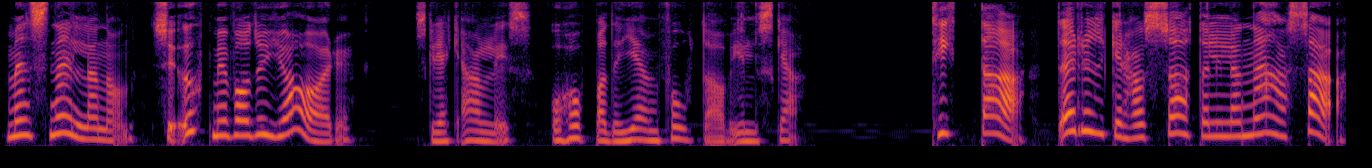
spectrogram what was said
Men snälla någon, se upp med vad du gör! Skrek Alice och hoppade jämfota av ilska. Titta! Där ryker hans söta lilla näsa!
